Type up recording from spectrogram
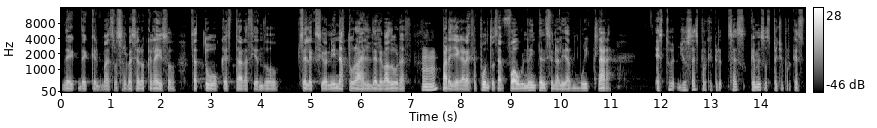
de, de que el maestro cervecero que la hizo, o sea, tuvo que estar haciendo selección y natural de levaduras para llegar a ese punto. O sea, fue una intencionalidad muy clara. Esto, yo sabes por qué ¿sabes qué me sospecho? Porque es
